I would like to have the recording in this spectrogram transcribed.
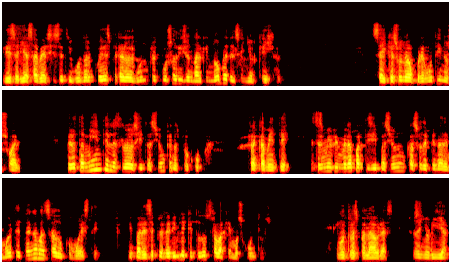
y desearía saber si ese tribunal puede esperar algún recurso adicional en nombre del señor Cahill. Sé que es una pregunta inusual, pero también es la situación que nos preocupa. Francamente, esta es mi primera participación en un caso de pena de muerte tan avanzado como este. Me parece preferible que todos trabajemos juntos. En otras palabras, su señoría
